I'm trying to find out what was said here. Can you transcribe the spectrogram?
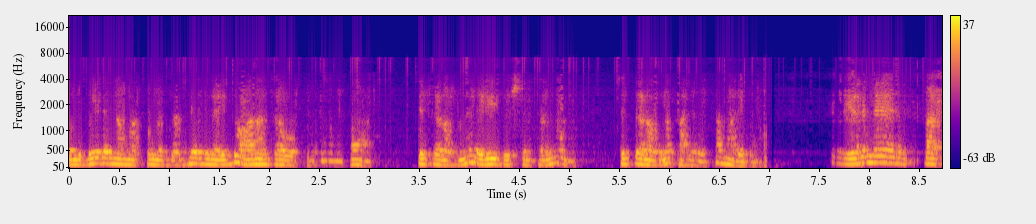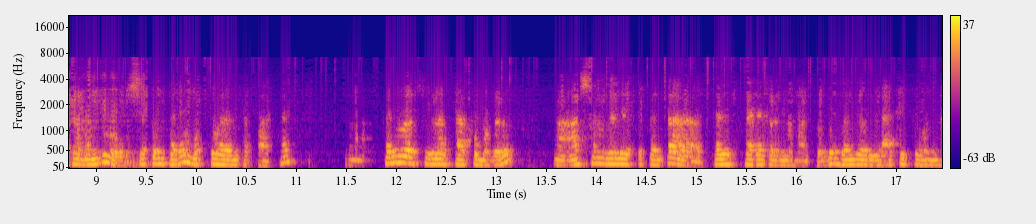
ಒಂದು ಬೀಡನ್ನ ಮಾಡ್ಕೊಂಡು ಒಂದು ಹದಿನೈದು ದಿನ ಇದ್ದು ಆನಂತರ ಹೋಗ್ತೀನಿ ಅಂತ ಚಿತ್ರಣವನ್ನ, ಇಡೀ ದುಷ್ಯಂತನ ಚಿತ್ರಣವನ್ನ ಕಾರ್ಯಗತ ಮಾಡಿದ್ದಾನೆ ಎರಡನೇ ಪಾತ್ರ ಬಂದು ಶಕುಂತಲೆ ಮುಖ್ಯವಾದಂತ ಪಾತ್ರ. ಕನ್ವರ್ಸಿಗಳ ಸಾಕು ಮಗಳು ಆಶ್ರಮದಲ್ಲಿ ಇರ್ತಕ್ಕಂಥ ಕೆಲಸ ಕಾರ್ಯಗಳನ್ನ ಮಾಡಿಕೊಂಡು ಬಂದವರಿಗೆ ಆತಿಥ್ಯವನ್ನ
